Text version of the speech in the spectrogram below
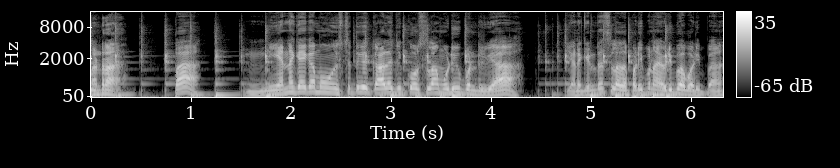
பண்ணுறா பா நீ என்ன கேட்காம உன் இஷ்டத்துக்கு காலேஜ் கோர்ஸ்லாம் முடிவு பண்ணுறியா எனக்கு இன்ட்ரெஸ்ட் இல்லாத படிப்பை நான் எப்படிப்பா படிப்பேன்?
